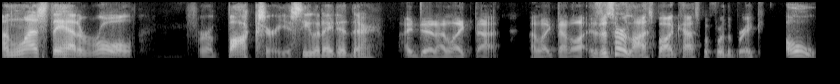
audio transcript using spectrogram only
unless they had a role for a boxer. You see what I did there? I did. I like that. I like that a lot. Is this our last podcast before the break? Oh,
